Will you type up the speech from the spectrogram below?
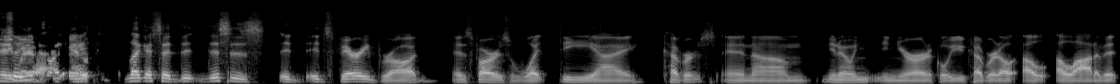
anyway, so, yeah, I, like I said, th- this is it, it's very broad as far as what DEI covers, and um, you know, in, in your article, you covered a, a, a lot of it.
